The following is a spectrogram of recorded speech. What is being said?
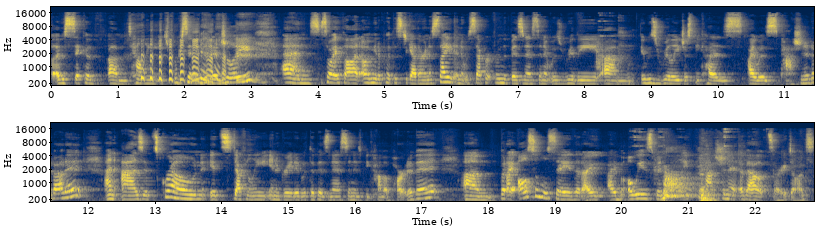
I was sick of um, telling each person individually, and so I thought, oh, I'm going to put this together in a site, and it was separate from the business, and it was really um, it was really just because I was passionate about it. And as it's grown, it's definitely integrated with the business and has become a part of it. Um, but I also will say that I I've always been really passionate about sorry dogs.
